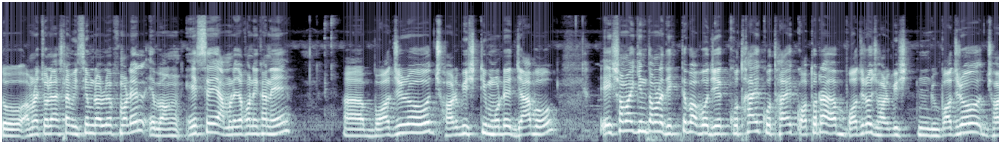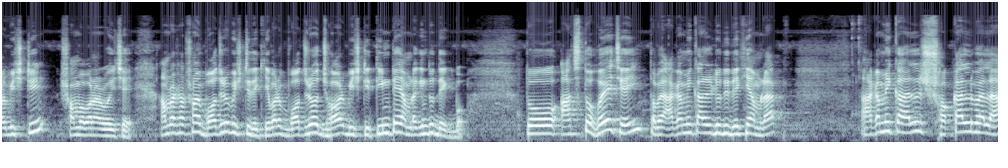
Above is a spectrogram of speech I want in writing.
তো আমরা চলে আসলাম ইসিএম ডাব্লিউএফ মডেল এবং এসে আমরা যখন এখানে বজ্র ঝড় বৃষ্টি মোডে যাব এই সময় কিন্তু আমরা দেখতে পাবো যে কোথায় কোথায় কতটা বজ্র ঝড় বৃষ্টি বজ্র ঝড় বৃষ্টির সম্ভাবনা রয়েছে। আমরা সবসময় বজ্র বৃষ্টি দেখি এবার বজ্র ঝড় বৃষ্টি তিনটেই আমরা কিন্তু দেখব। তো আজ তো হয়েছেই তবে আগামীকাল যদি দেখি আমরা আগামীকাল সকালবেলা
